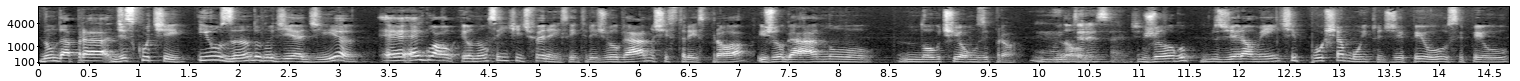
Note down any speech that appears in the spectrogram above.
não dá para discutir. E usando no dia a dia é, é, igual. Eu não senti diferença entre jogar no X3 Pro e jogar no Note 11 Pro. Muito não, interessante. O jogo geralmente puxa muito de GPU, CPU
